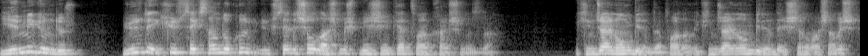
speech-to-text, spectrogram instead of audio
20 gündür %289 yükselişe ulaşmış bir şirket var karşımızda. İkinci ayın 11'inde pardon ikinci ayın 11'inde işleme başlamış.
